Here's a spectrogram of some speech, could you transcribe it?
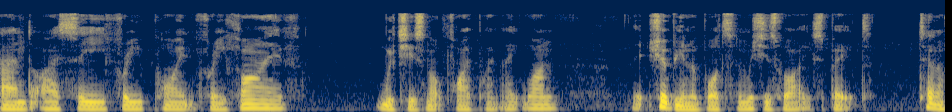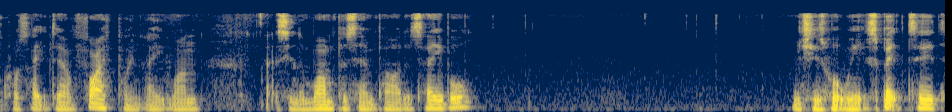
and I see 3.35, which is not 5.81. It should be in the bottom, which is what I expect. 10 across, 8 down, 5.81. That's in the 1% part of the table, which is what we expected.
